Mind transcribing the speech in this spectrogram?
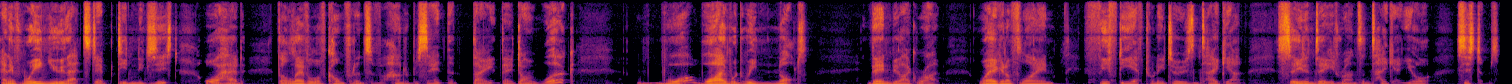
And if we knew that step didn't exist or had the level of confidence of 100% that they, they don't work, why, why would we not then be like, right, we're going to fly in 50 F 22s and take out SEAD and DEAD runs and take out your systems?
